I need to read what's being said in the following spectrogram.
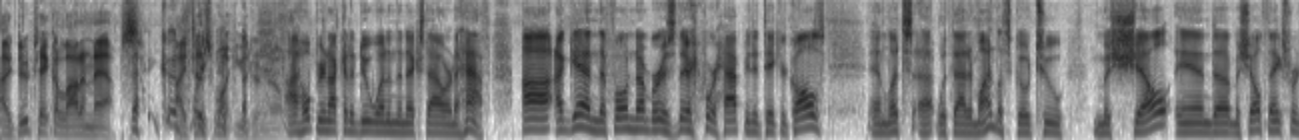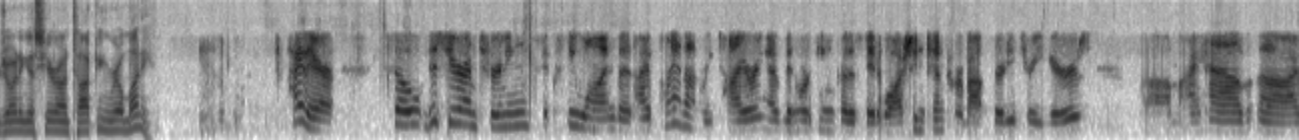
I do take a lot of naps. Good I just you. want you to know. I hope you're not going to do one in the next hour and a half. Uh, again, the phone number is there. We're happy to take your calls. And let's, uh, with that in mind, let's go to Michelle. And uh, Michelle, thanks for joining us here on Talking Real Money. Hi there. So this year I'm turning 61, but I plan on retiring. I've been working for the state of Washington for about 33 years. Um, I have uh, I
